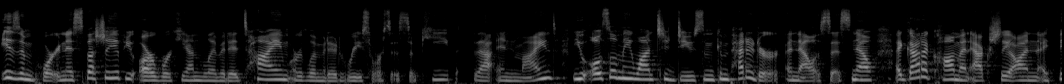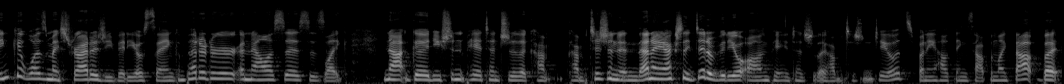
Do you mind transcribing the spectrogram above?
Is important, especially if you are working on limited time or limited resources. So keep that in mind. You also may want to do some competitor analysis. Now, I got a comment actually on, I think it was my strategy video saying competitor analysis is like not good. You shouldn't pay attention to the com- competition. And then I actually did a video on paying attention to the competition too. It's funny how things happen like that. But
